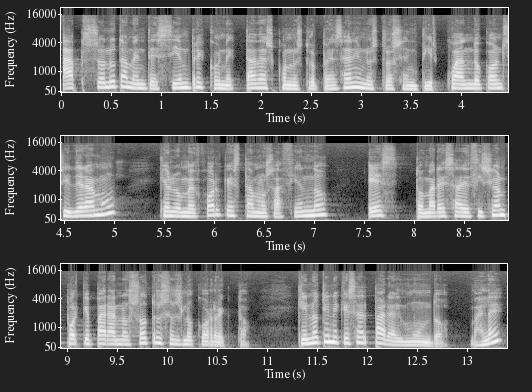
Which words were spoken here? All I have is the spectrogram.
absolutamente siempre conectadas con nuestro pensar y nuestro sentir. Cuando consideramos que lo mejor que estamos haciendo es tomar esa decisión porque para nosotros es lo correcto que no tiene que ser para el mundo, ¿vale?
